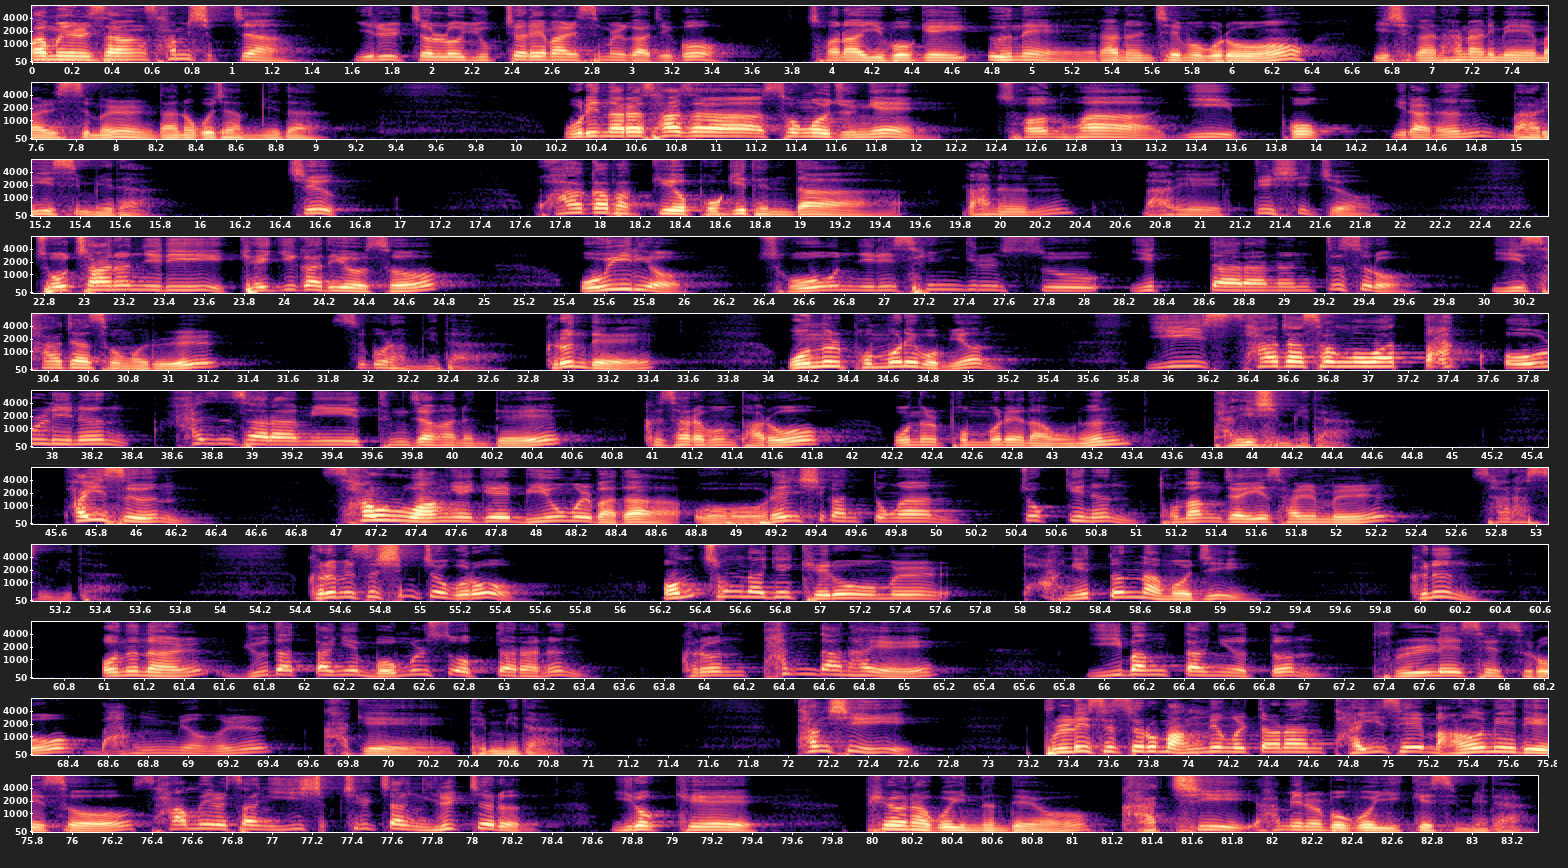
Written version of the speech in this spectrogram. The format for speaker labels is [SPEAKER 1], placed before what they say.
[SPEAKER 1] 사무엘상 30장 1절로 6절의 말씀을 가지고 전화위복의 은혜라는 제목으로 이 시간 하나님의 말씀을 나누고자 합니다. 우리나라 사자성어 중에 전화이복이라는 말이 있습니다. 즉 화가 바뀌어 복이 된다라는 말의 뜻이죠. 좋지 않은 일이 계기가 되어서 오히려 좋은 일이 생길 수 있다라는 뜻으로 이 사자성어를 쓰곤 합니다. 그런데 오늘 본문에 보면 이 사자성어와 딱 어울리는 한 사람이 등장하는데 그 사람은 바로 오늘 본문에 나오는 다윗입니다. 다윗은 사울 왕에게 미움을 받아 오랜 시간 동안 쫓기는 도망자의 삶을 살았습니다. 그러면서 심적으로 엄청나게 괴로움을 당했던 나머지 그는 어느 날 유다 땅에 머물 수 없다라는 그런 판단하에 이방 땅이었던 블레셋으로 망명을 가게 됩니다. 당시 블레셋으로 망명을 떠난 다윗의 마음에 대해서 사무엘상 27장 1절은 이렇게 표현하고 있는데요. 같이 화면을 보고 읽겠습니다.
